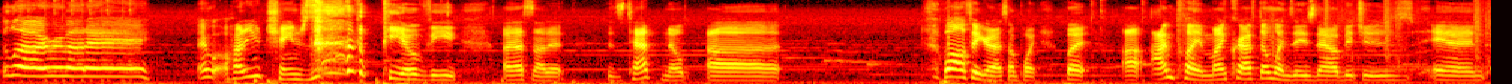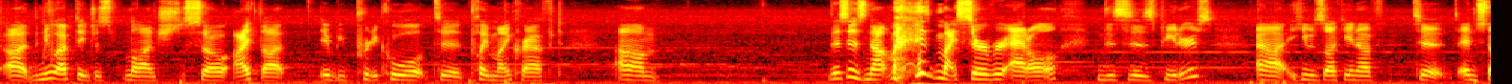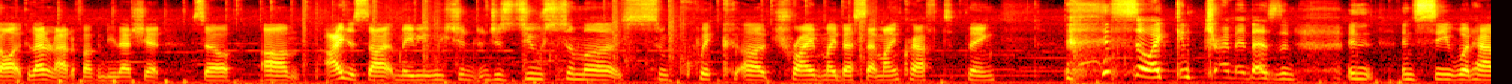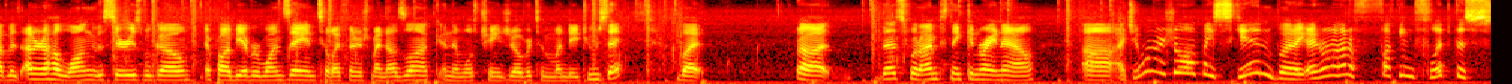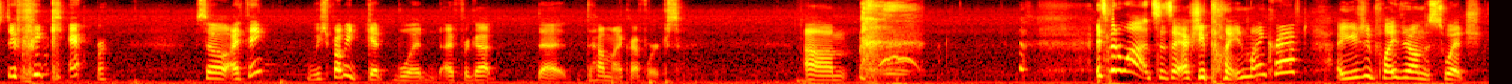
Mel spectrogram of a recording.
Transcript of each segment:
Hello, everybody! Hey, how do you change the, the POV? Uh, that's not it. Is it tap? Nope. Uh, well, I'll figure it out at some point. But uh, I'm playing Minecraft on Wednesdays now, bitches. And uh, the new update just launched, so I thought it'd be pretty cool to play Minecraft. Um, this is not my my server at all. This is Peter's. Uh, he was lucky enough to install it because I don't know how to fucking do that shit. So um, I just thought maybe we should just do some uh, some quick uh, try my best at Minecraft thing, so I can try my best and and and see what happens. I don't know how long the series will go. It'll probably be every Wednesday until I finish my Nuzlocke, and then we'll change it over to Monday, Tuesday. But uh, that's what I'm thinking right now. Uh, I do want to show off my skin, but I, I don't know how to fucking flip this stupid camera. So I think we should probably get wood. I forgot that how Minecraft works. Um, it's been a while since I actually played Minecraft. I usually played it on the Switch,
